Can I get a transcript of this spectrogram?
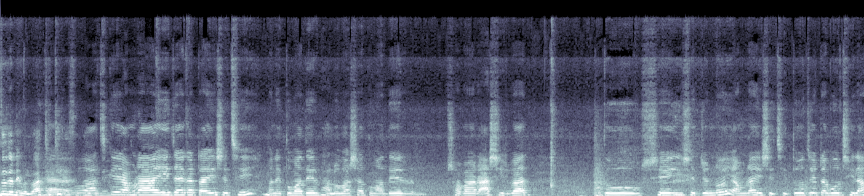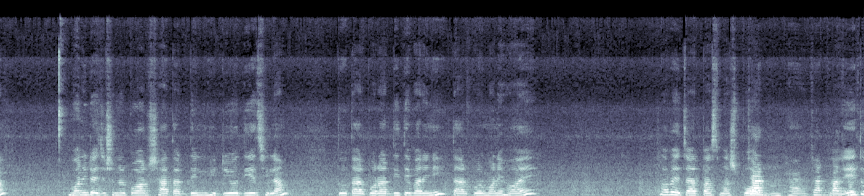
দুজনে বলব। আচ্ছা ঠিক হ্যাঁ, আছে আজকে আমরা এই জায়গাটায় এসেছি মানে তোমাদের ভালোবাসা তোমাদের সবার আশীর্বাদ। তো সেই জন্যই আমরা এসেছি। তো যেটা বলছিলাম মনিটাইজেশনের পর সাত আট দিন ভিডিও দিয়েছিলাম তো তারপর আর দিতে পারিনি। তারপর মনে হয় হবে চার পাঁচ মাস পর। হ্যাঁ হ্যাঁ, এই তো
